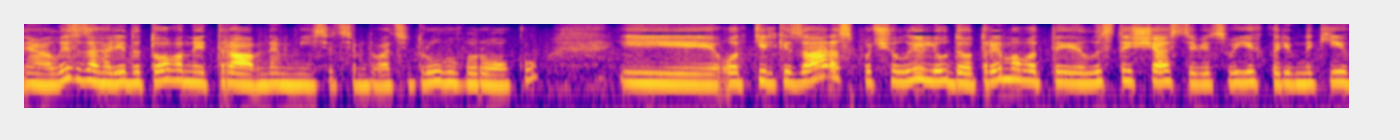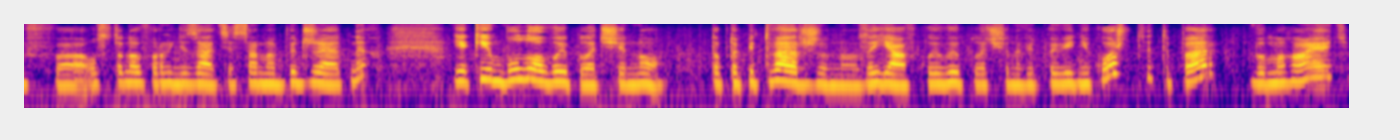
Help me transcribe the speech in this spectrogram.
Е, Лист взагалі датований травнем місяцем 22-го року. І от тільки зараз почали люди отримувати листи щастя від своїх керівників е, установ організацій, саме бюджетних, яким було виплачено, тобто підтверджено заявку і виплачено відповідні кошти. Тепер вимагають,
